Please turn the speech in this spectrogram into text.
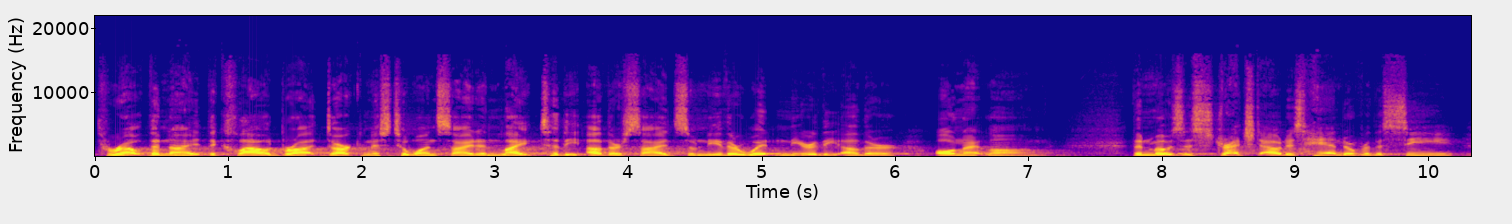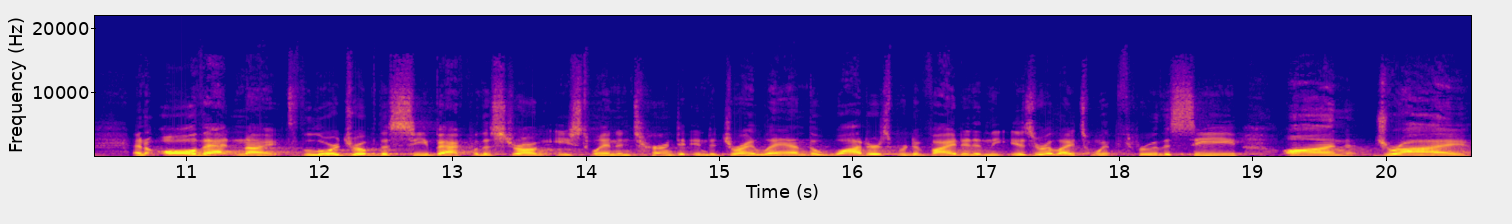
Throughout the night, the cloud brought darkness to one side and light to the other side, so neither went near the other all night long. Then Moses stretched out his hand over the sea, and all that night the Lord drove the sea back with a strong east wind and turned it into dry land. The waters were divided, and the Israelites went through the sea on dry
